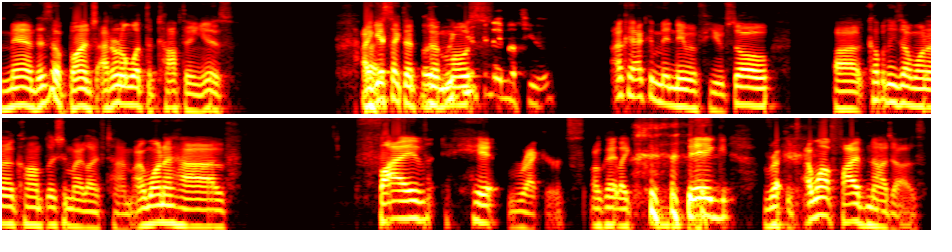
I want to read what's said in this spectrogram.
man there's a bunch i don't know what the top thing is i Right. guess like the, But the we- you most can name a few. Okay, I can name a few. So, uh, a couple things I want to accomplish in my lifetime. I want to have five hit records. Okay, like big records. I want five Najas.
